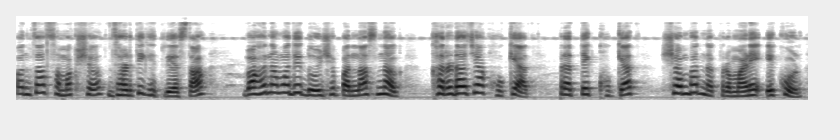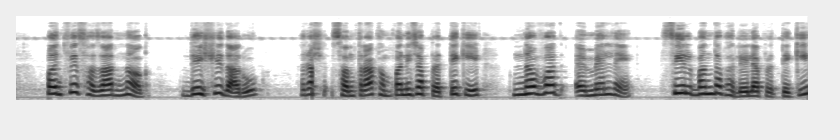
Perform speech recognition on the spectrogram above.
पंचासमक्ष झडती घेतली असता वाहनामध्ये दोनशे पन्नास नग खरडाच्या खोक्यात प्रत्येक खोक्यात शंभर नगप्रमाणे एकूण पंचवीस हजार नग देशी दारू रश संत्रा कंपनीच्या प्रत्येकी नव्वद एम एलने सीलबंद भरलेल्या प्रत्येकी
